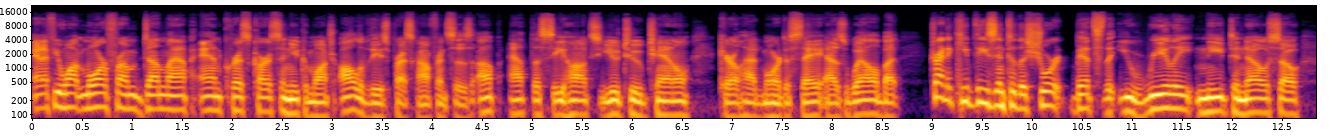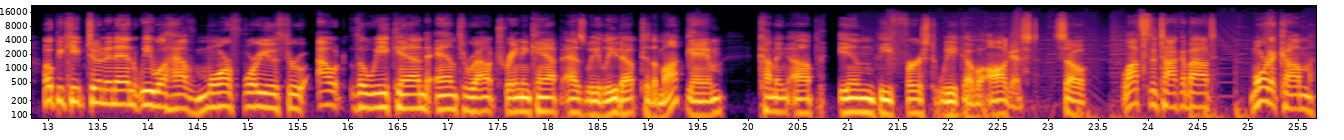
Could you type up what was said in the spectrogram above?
And if you want more from Dunlap and Chris Carson, you can watch all of these press conferences up at the Seahawks YouTube channel. Carroll had more to say as well, but trying to keep these into the short bits that you really need to know. So, hope you keep tuning in. We will have more for you throughout the weekend and throughout training camp as we lead up to the mock game coming up in the first week of August. So, lots to talk about, more to come,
